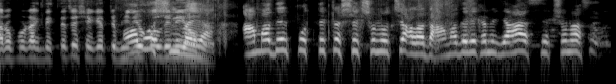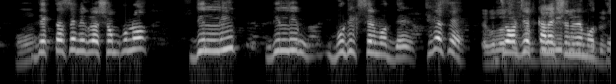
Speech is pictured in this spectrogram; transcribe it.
আরও প্রোডাক্ট দেখতে চায় সেক্ষেত্রে ভিডিও কল দিলেই ভাইয়া। হবে। আমাদের প্রত্যেকটা সেকশন হচ্ছে আলাদা। আমাদের এখানে যা সেকশন আছে দেখতেছেন এগুলো সম্পূর্ণ দিল্লি দিল্লি বুটিক্স এর মধ্যে ঠিক আছে? জর্জেট কালেকশনের মধ্যে।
